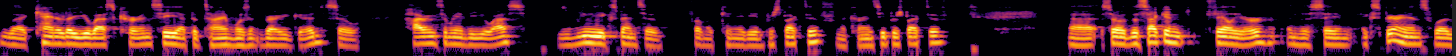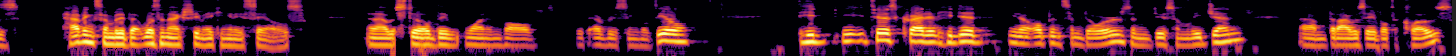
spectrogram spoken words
the Canada U.S. currency at the time wasn't very good, so hiring somebody in the U.S. was really expensive from a Canadian perspective, from a currency perspective. Uh, so the second failure in the same experience was having somebody that wasn't actually making any sales, and I was still the one involved with every single deal. He, he to his credit, he did you know open some doors and do some lead gen um, that I was able to close.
